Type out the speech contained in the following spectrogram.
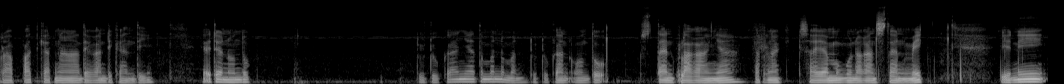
rapat karena nanti akan diganti. Ya dan untuk dudukannya teman-teman dudukan untuk stand belakangnya karena saya menggunakan stand mic ini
